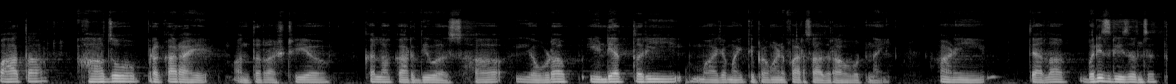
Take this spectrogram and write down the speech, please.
पाहता हा जो प्रकार आहे आंतरराष्ट्रीय कलाकार दिवस हा एवढा इंडियात तरी माझ्या माहितीप्रमाणे फार साजरा होत नाही. आणि त्याला बरीच रिझन्स आहेत.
